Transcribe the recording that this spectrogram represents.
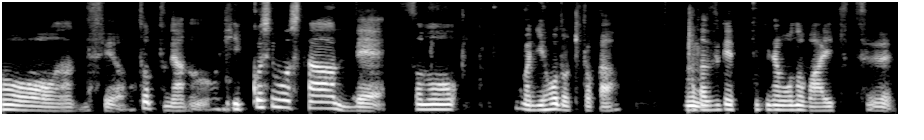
そうなんですよ。ちょっとね、あの、引っ越しもしたんで、その、まあ、荷ほどきとか、うん片付け的なものもありつつ、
